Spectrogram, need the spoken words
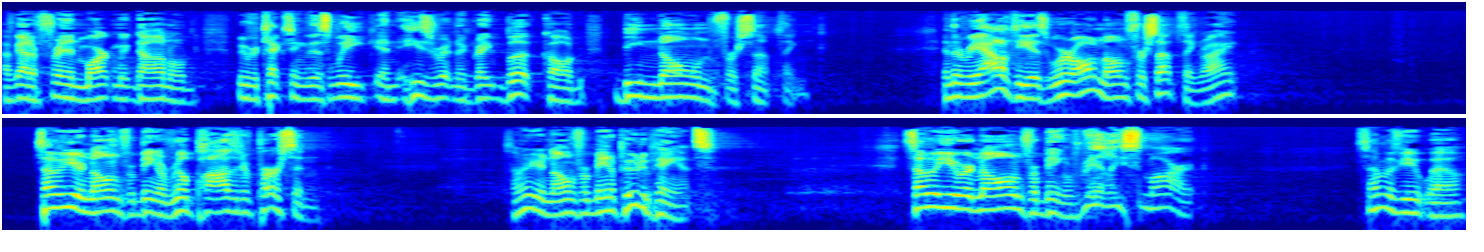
I've got a friend, Mark McDonald. We were texting this week, and he's written a great book called Be Known for Something. And the reality is, we're all known for something, right? Some of you are known for being a real positive person. Some of you are known for being a poodoo pants. Some of you are known for being really smart. Some of you, well,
